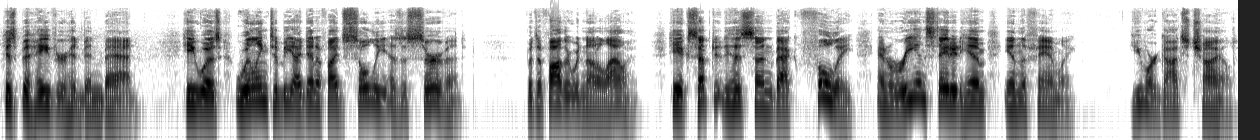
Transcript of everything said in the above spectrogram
his behavior had been bad. He was willing to be identified solely as a servant, but the father would not allow it. He accepted his son back fully and reinstated him in the family. You are God's child,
